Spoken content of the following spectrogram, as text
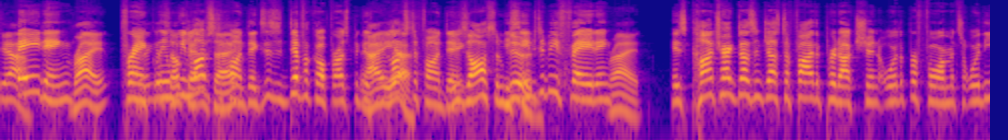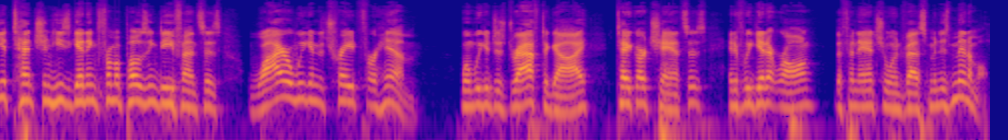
Yeah. fading. Right. Frankly, I it's we love. Stefon Diggs. This is difficult for us because Yeah, we love yeah. Stefon Diggs. He's awesome He dude. seems to be fading. Right. His contract doesn't justify the production or the performance or the attention he's getting from opposing defenses. Why are we going to trade for him when we could just draft a guy, take our chances, and if we get it wrong, the financial investment is minimal?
